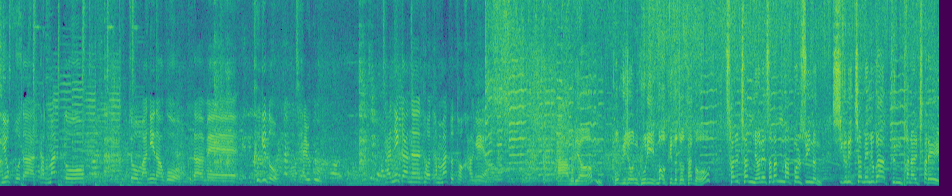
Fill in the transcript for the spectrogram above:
지역보다 단맛도 좀 많이 나고 그 다음에 크기도 잘고 자니까는 더 단맛도 더 강해요. 아무렴 보기 좋은 굴이 먹기도 좋다고 설천 면에서만 맛볼 수 있는 시그니처 메뉴가 등판할 차례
